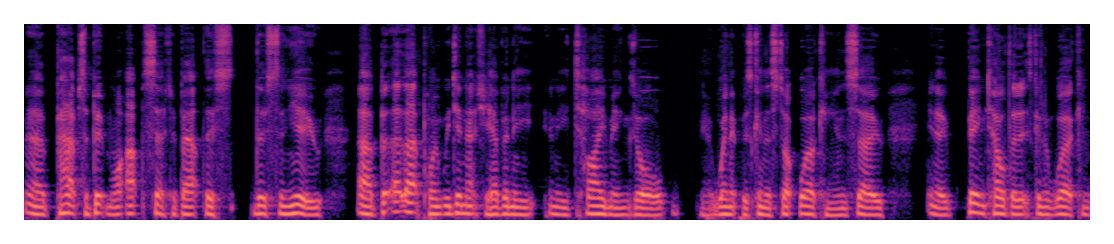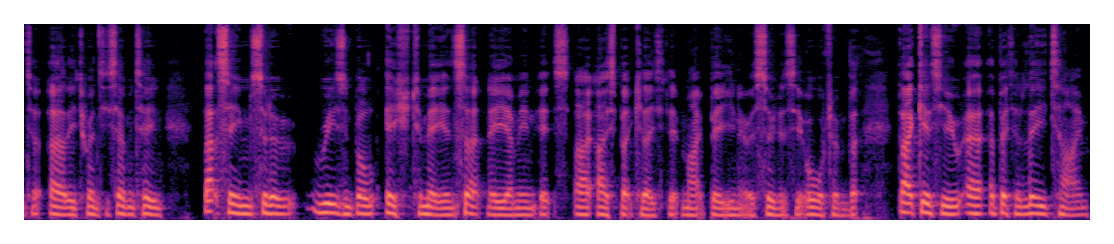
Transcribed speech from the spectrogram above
uh, perhaps a bit more upset about this this than you. Uh, but at that point, we didn't actually have any any timings or you know, when it was going to stop working, and so you know, being told that it's going to work into early 2017, that seems sort of reasonable-ish to me. And certainly, I mean, it's I, I speculated it might be, you know, as soon as the autumn, but that gives you a, a bit of lead time.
